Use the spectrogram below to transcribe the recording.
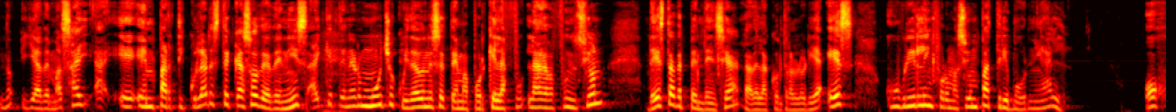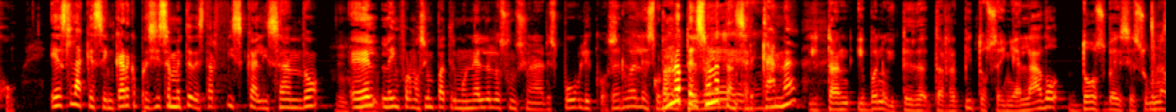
No, y además hay, eh, en particular este caso de Denise, hay que tener mucho cuidado en ese tema, porque la, la función de esta dependencia, la de la Contraloría, es cubrir la información patrimonial. Ojo, es la que se encarga precisamente de estar fiscalizando el- la información patrimonial de los funcionarios públicos. Pero él es Con una persona de- tan cercana, y tan y bueno y te, te repito señalado dos veces una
